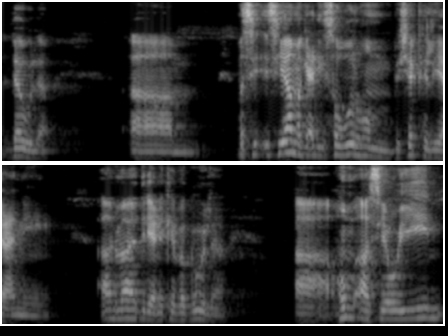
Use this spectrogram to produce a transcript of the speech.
الدولة. بس سياما قاعد يصورهم بشكل يعني أنا ما أدري يعني كيف أقولها. هم آسيويين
